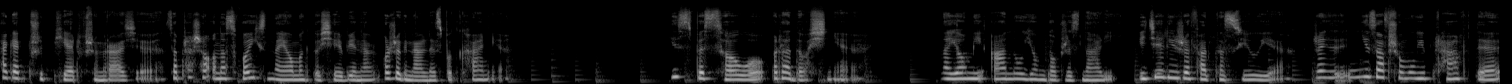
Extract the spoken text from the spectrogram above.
tak jak przy pierwszym razie, zaprasza ona swoich znajomych do siebie na pożegnalne spotkanie. Jest wesoło, radośnie Znajomi Anu ją dobrze znali. Wiedzieli, że fantazjuje, że nie zawsze mówi prawdę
